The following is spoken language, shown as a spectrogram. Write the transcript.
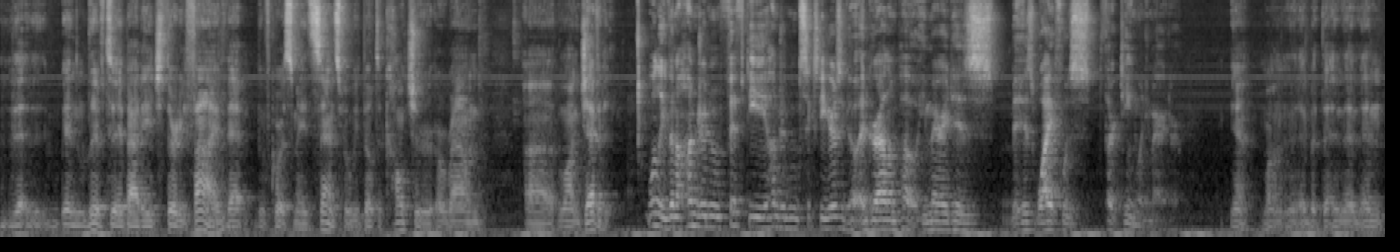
that, and lived to about age 35, that of course made sense. But we built a culture around uh, longevity. Well, even 150, 160 years ago, Edgar Allan Poe, he married his his wife was 13 when he married her. Yeah. Well, uh, but then and. and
